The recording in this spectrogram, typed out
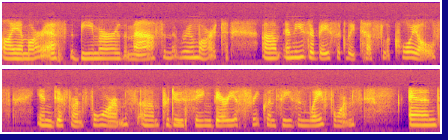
IMRS, the Beamer, the MAS, and the RheumArt. Um, and these are basically Tesla coils in different forms, um, producing various frequencies and waveforms. And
